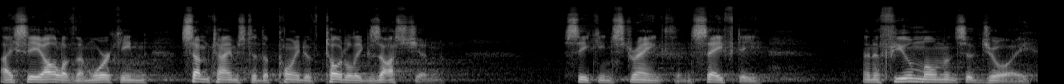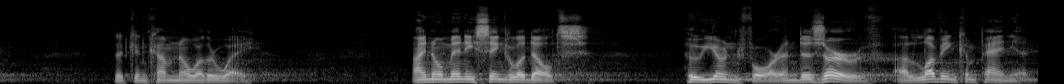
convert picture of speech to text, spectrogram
I see all of them working sometimes to the point of total exhaustion, seeking strength and safety and a few moments of joy that can come no other way. I know many single adults who yearn for and deserve a loving companion,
